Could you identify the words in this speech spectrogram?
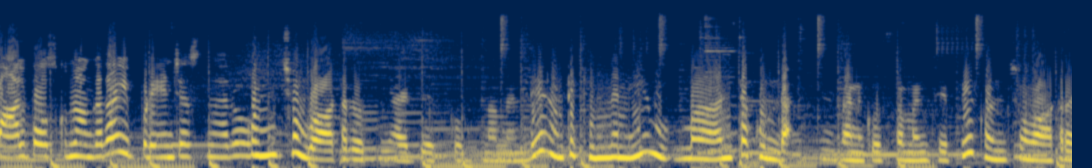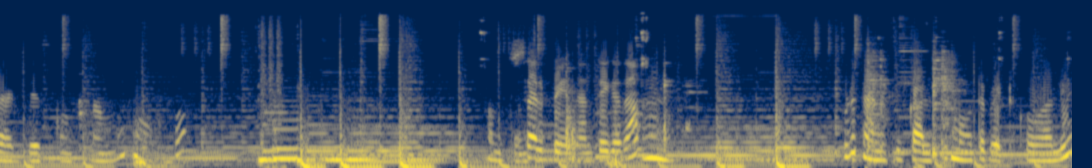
పాలు పోసుకున్నాం కదా ఇప్పుడు ఏం చేస్తున్నారు? కొంచెం వాటర్ యాడ్ చేసుకుంటున్నామండి. అంటే కిందని అంటకుండా దానికోసం అని చెప్పి కొంచెం వాటర్ యాడ్ చేసుకుంటున్నాము. సరిపోయింది అంతే కదా? ఇప్పుడు దానికి కలిపి మూత పెట్టుకోవాలి.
